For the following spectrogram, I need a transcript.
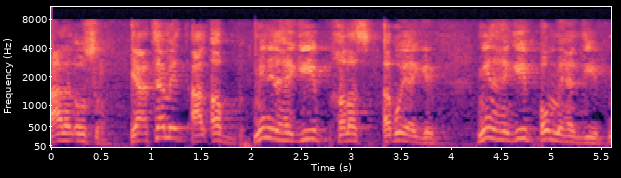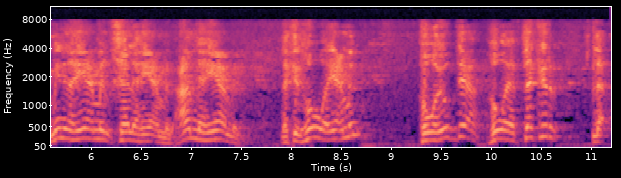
على الأسرة يعتمد على الأب. مين اللي هيجيب؟ خلاص أبويا هيجيب. مين هيجيب؟ أمي هتجيب. مين اللي هيعمل؟ خاله هيعمل. عم هيعمل. لكن هو يعمل؟ هو يبدع؟ هو يبتكر؟ لا.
